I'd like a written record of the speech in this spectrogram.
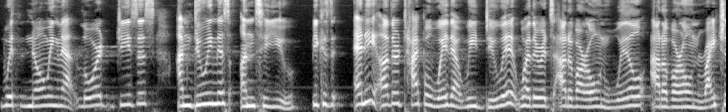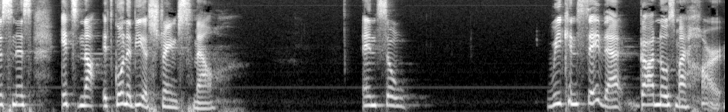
with knowing that, Lord Jesus, I'm doing this unto you. Because any other type of way that we do it, whether it's out of our own will, out of our own righteousness, it's not, it's going to be a strange smell. And so we can say that God knows my heart.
